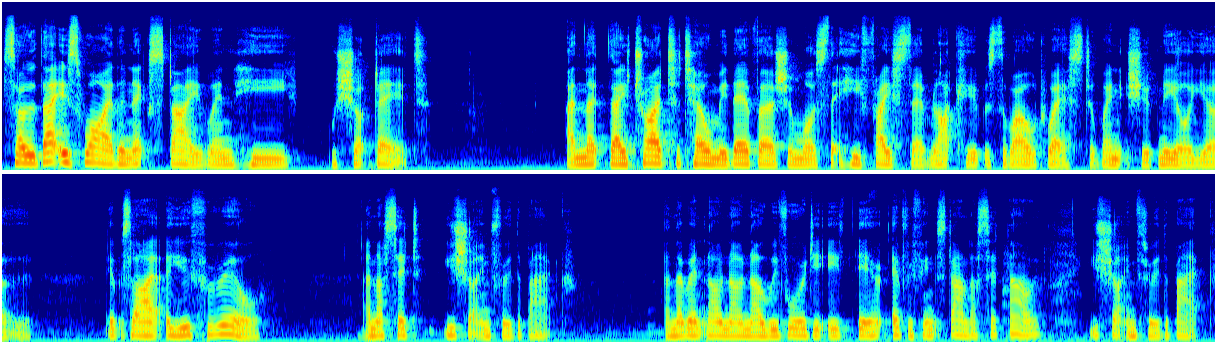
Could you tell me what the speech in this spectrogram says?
So that is why the next day when he was shot dead, and that they tried to tell me their version was that he faced them like it was the Wild West, and when it's you- me or you, it was like, are you for real? And I said, you shot him through the back. And they went, no, no, no, we've already, everything's done. I said, no, you shot him through the back.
